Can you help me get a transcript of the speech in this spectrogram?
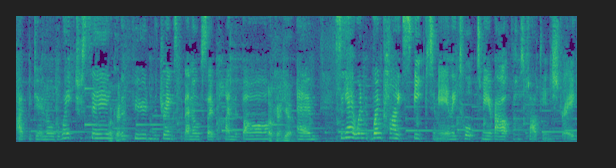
I'd be doing all the waitressing, Okay. the food and the drinks, but then also behind the bar. Okay, yeah. Um, so yeah, when when clients speak to me and they talk to me about the hospitality industry,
